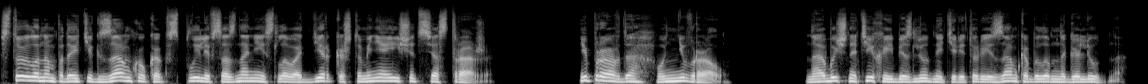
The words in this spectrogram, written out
Стоило нам подойти к замку, как всплыли в сознании слова Дерка, что меня ищет вся стража. И правда, он не врал. На обычно тихой и безлюдной территории замка было многолюдно.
